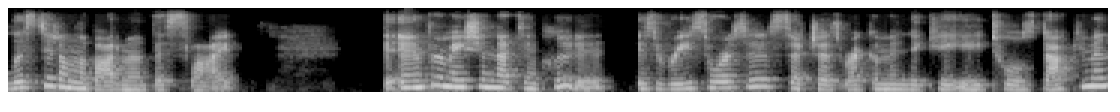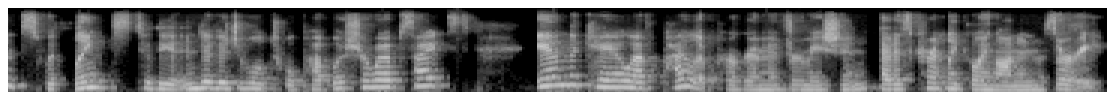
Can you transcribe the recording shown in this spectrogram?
listed on the bottom of this slide. The information that's included is resources such as recommended KEA tools documents with links to the individual tool publisher websites and the KOF pilot program information that is currently going on in Missouri.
